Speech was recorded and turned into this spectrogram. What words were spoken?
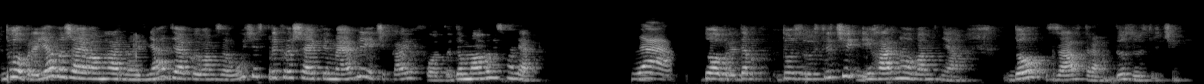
Добре, я бажаю вам гарного дня, дякую вам за участь. Прикрашайте меблі, я чекаю фото. Домовились, малятка? да. Добре, до, до зустрічі і гарного вам дня. До завтра. До зустрічі.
